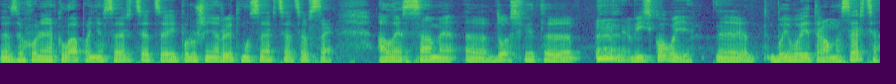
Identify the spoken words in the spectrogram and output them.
захворювання клапанів серця, це і порушення ритму серця, це все. Але саме досвід військової бойової травми серця.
